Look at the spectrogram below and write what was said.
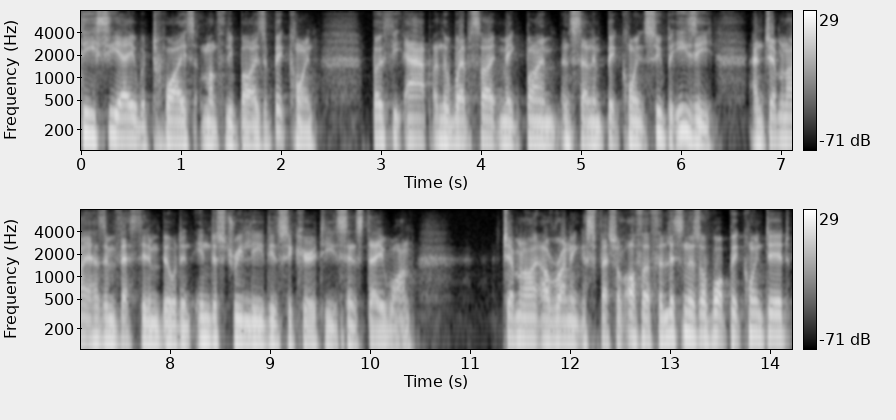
DCA with twice monthly buys of Bitcoin. Both the app and the website make buying and selling Bitcoin super easy, and Gemini has invested in building industry leading security since day one. Gemini are running a special offer for listeners of what Bitcoin did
